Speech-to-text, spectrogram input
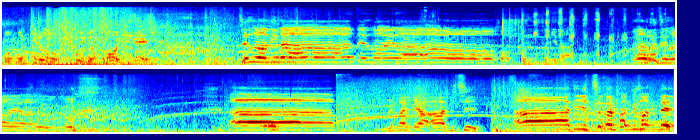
뭐뭔 키로 뭐야 뭐야 Oh, shit. 죄송합니다. 죄송합니다. 어, 어, 돈, 돈이다. 어, 죄송해요. 어. 아, 물 난리야. 아, 미친. 아, 아니, 총알 방금 샀는데.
